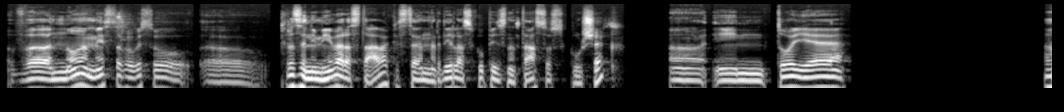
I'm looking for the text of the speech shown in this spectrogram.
V novem mestu je v bistvu uh, kar zanimiva razstava, ki ste jo naredila skupaj z Nataso Skušek. Uh, in to je uh,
